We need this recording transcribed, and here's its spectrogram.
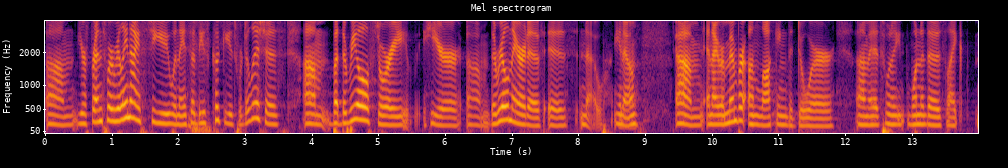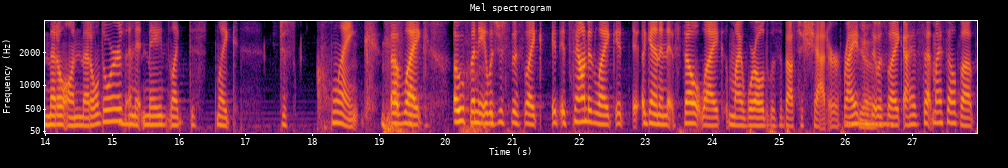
Um, your friends were really nice to you when they said these cookies were delicious. Um, but the real story here, um, the real narrative is no, you know? Um, and I remember unlocking the door, um, and it's one of, one of those like metal on metal doors, and it made like this, like, just clank of like opening. It was just this like it, it sounded like it again, and it felt like my world was about to shatter, right? Because Yeah. it was like I have set myself up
